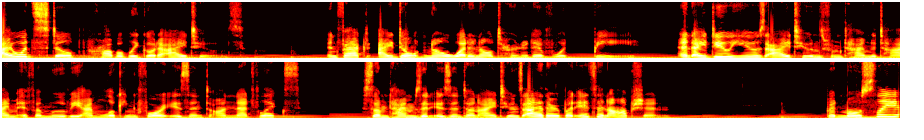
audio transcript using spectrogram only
I would still probably go to iTunes. In fact, I don't know what an alternative would be. And I do use iTunes from time to time if a movie I'm looking for isn't on Netflix. Sometimes it isn't on iTunes either, but it's an option. But mostly,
